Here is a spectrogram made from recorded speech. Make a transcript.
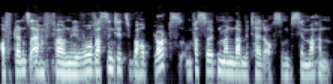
auf ganz einfachem Niveau, was sind jetzt überhaupt Logs und was sollte man damit halt auch so ein bisschen machen.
